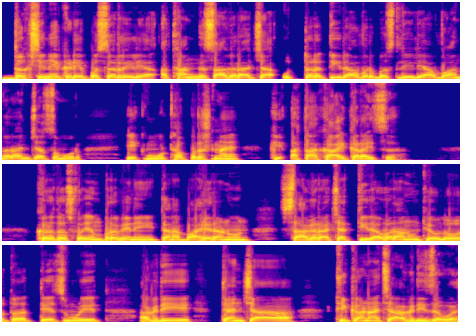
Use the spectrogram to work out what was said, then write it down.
दक्षिणेकडे पसरलेल्या अथांग सागराच्या उत्तर तीरावर बसलेल्या वानरांच्या समोर एक मोठा प्रश्न आहे की आता काय करायचं? खरं तर स्वयंप्रभेने त्यांना बाहेर आणून सागराच्या तीरावर आणून ठेवलं होतं. तेच मुळीत अगदी त्यांच्या ठिकाणाच्या अगदी जवळ.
